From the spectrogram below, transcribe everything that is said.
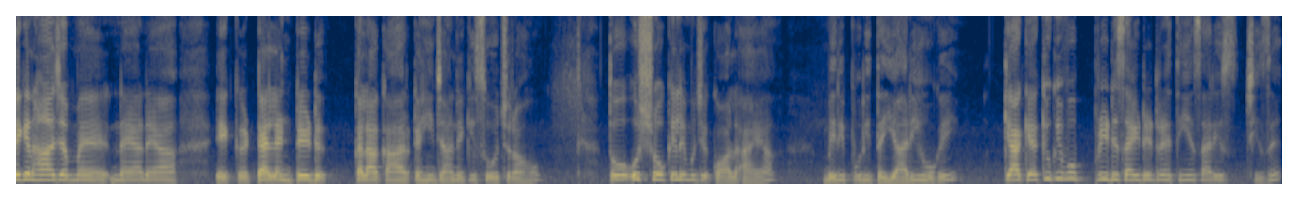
लेकिन हाँ जब मैं नया नया एक टैलेंटेड कलाकार कहीं जाने की सोच रहा हूँ तो उस शो के लिए मुझे कॉल आया। मेरी पूरी तैयारी हो गई। क्या क्या क्योंकि वो प्री डिसाइडेड रहती हैं सारी चीज़ें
